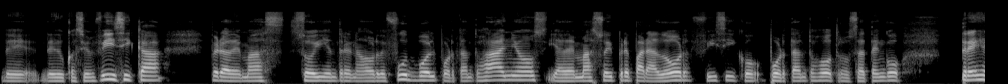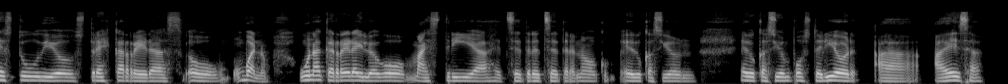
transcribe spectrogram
de, de educación física, pero además soy entrenador de fútbol por tantos años y además soy preparador físico por tantos otros. O sea, tengo tres estudios, tres carreras, o bueno, una carrera y luego maestrías, etcétera, etcétera, ¿no? Educación, educación posterior a, a esa.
